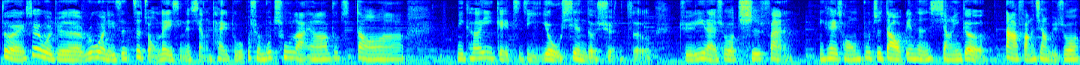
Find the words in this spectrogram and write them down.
对，所以我觉得，如果你是这种类型的想太多，选不出来啊，不知道啊，你可以给自己有限的选择。举例来说，吃饭，你可以从不知道变成想一个大方向，比如说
